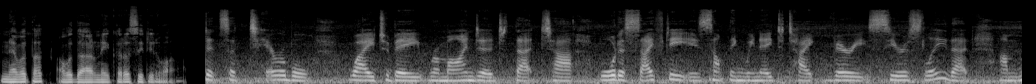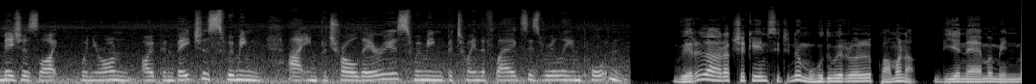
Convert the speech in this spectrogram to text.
නැවතත් අවධාරණය කර සිටිනවා. It's a terrible way to be reminded that uh, water safety is something we need to take very seriously. That um, measures like when you're on open beaches, swimming uh, in patrolled areas, swimming between the flags is really important. වෙරල ආරක්ෂකයින් සිටින මුහුදුවෙරවල පමණක් දිය නෑම මෙන්ම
